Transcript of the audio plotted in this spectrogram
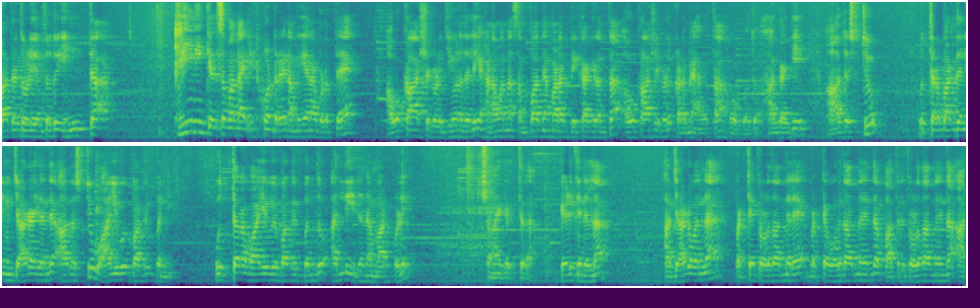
ಪಾತ್ರೆ ತೊಳೆಯುವಂಥದ್ದು ಇಂಥ ಕ್ಲೀನಿಂಗ್ ಕೆಲಸವನ್ನು ಇಟ್ಕೊಂಡ್ರೆ ನಮಗೇನಾಗ್ಬಿಡುತ್ತೆ? ಅವಕಾಶಗಳು, ಜೀವನದಲ್ಲಿ ಹಣವನ್ನು ಸಂಪಾದನೆ ಮಾಡಕ್ಕೆ ಬೇಕಾಗಿರೋಂಥ ಅವಕಾಶಗಳು ಕಡಿಮೆ ಆಗುತ್ತಾ ಹೋಗ್ಬೋದು. ಹಾಗಾಗಿ ಆದಷ್ಟು ಉತ್ತರ ಭಾಗದಲ್ಲಿ ನಿಮ್ಗೆ ಜಾಗ ಇದೆ ಅಂದರೆ ಆದಷ್ಟು ವಾಯುವ್ಯ ಭಾಗಕ್ಕೆ ಬನ್ನಿ. ಉತ್ತರ ವಾಯುವ್ಯ ಭಾಗಕ್ಕೆ ಬಂದು ಅಲ್ಲಿ ಇದನ್ನು ಮಾಡ್ಕೊಳ್ಳಿ. ಚೆನ್ನಾಗಿರ್ತೀರ. ಹೇಳ್ತೀನಿಲ್ಲ, ಆ ಜಾಗವನ್ನು ಬಟ್ಟೆ ತೊಳೆದಾದ್ಮೇಲೆ, ಬಟ್ಟೆ ಒಗೆದಾದ್ಮೇಲಿಂದ, ಪಾತ್ರೆ ತೊಳೆದಾದ್ಮೇಲಿಂದ ಆ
